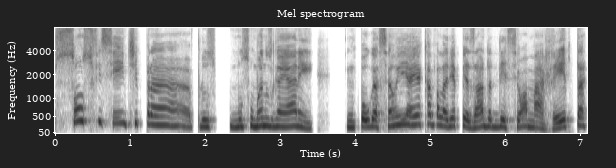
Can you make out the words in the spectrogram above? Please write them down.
só o suficiente para os muçulmanos ganharem empolgação e aí a cavalaria pesada desceu a marreta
